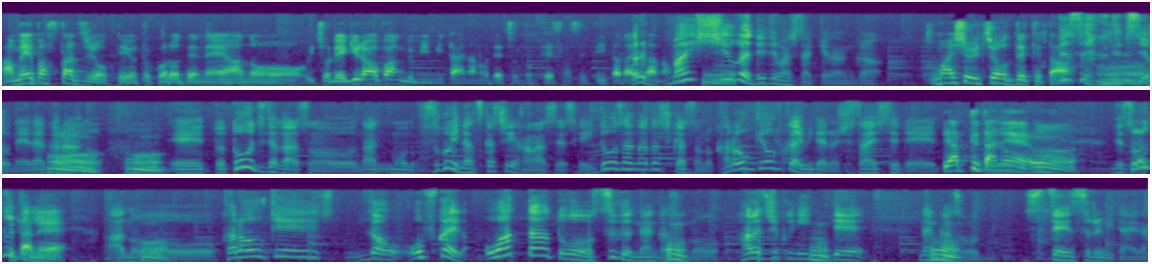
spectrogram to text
アメーバスタジオっていうところでね、あの一応レギュラー番組みたいなのでちょっと出させていただいたの。毎週ぐらい出てましたっけ、うん、なん。か毎週一応出てた。ですよ,、ねだからあの、うん、えー、っと当時だからそのなんもうすごい懐かしい話ですけど伊藤さんが確かそのカラオケオフ会みたいなの主催しててやってたね。うん。でその時に、ね、あの、うん、カラオケがオフ会が終わった後すぐなんかその、原宿に行って、なんかその出演するみたいな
